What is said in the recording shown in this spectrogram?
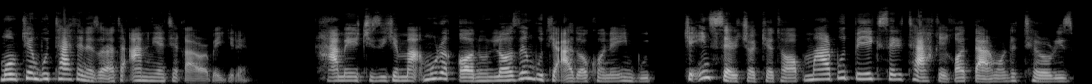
ممکن بود تحت نظارت امنیتی قرار بگیره. همه چیزی که مأمور قانون لازم بود که ادا کنه این بود که این سرچا کتاب مربوط به یک سری تحقیقات در مورد تروریسم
